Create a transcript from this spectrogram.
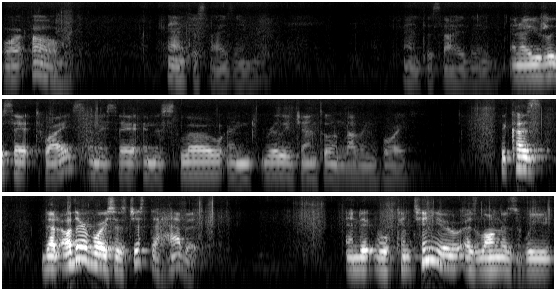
Or, oh, fantasizing. Fantasizing. And I usually say it twice, and I say it in a slow and really gentle and loving voice. Because that other voice is just a habit. And it will continue as long as we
